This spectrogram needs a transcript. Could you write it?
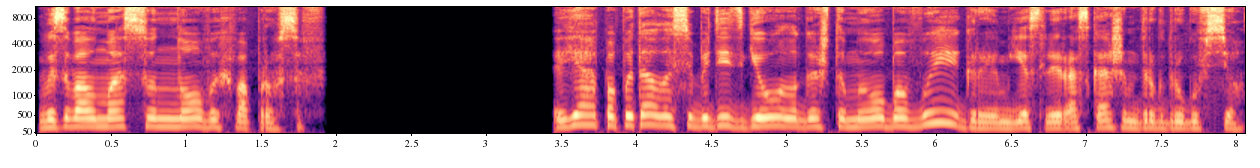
вызывал массу новых вопросов. Я попыталась убедить геолога, что мы оба выиграем, если расскажем друг другу все.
